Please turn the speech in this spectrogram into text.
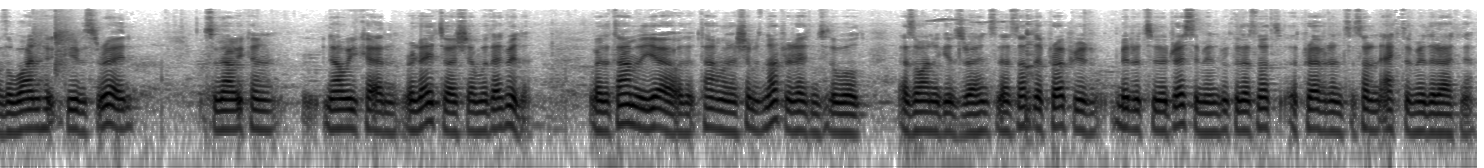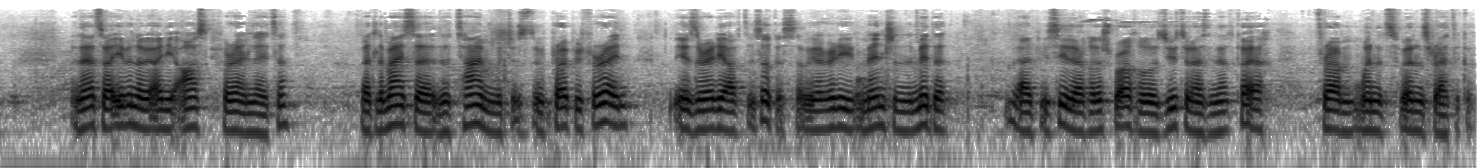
of the one who gives rain, so now we can now we can relate to Hashem with that midah. Where at the time of the year, or the time when Hashem is not relating to the world as the one who gives rain. So that's not the appropriate midah to address him in because that's not a prevalence, it's not an active midah right now. And that's why even though we only ask for rain later, but Lemaisa, the time which is appropriate for rain, is already after Sukkot. So we already mentioned the midah that we see that HaKadosh Baruch Hu is utilizing that koyach from when it's when it's practical.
